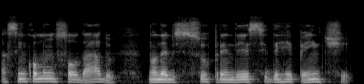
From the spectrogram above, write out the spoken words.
Assim como um soldado não deve se surpreender se de repente,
